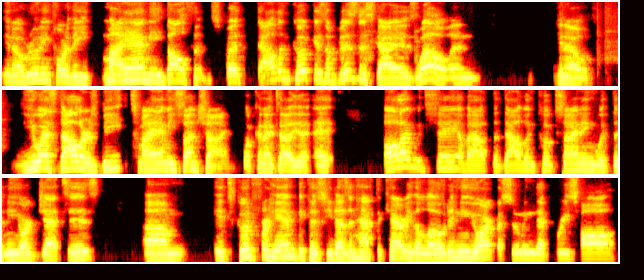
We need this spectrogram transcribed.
you know, rooting for the Miami Dolphins. But Dalvin Cook is a business guy as well, and you know, U.S. dollars beats Miami sunshine. What can I tell you? All I would say about the Dalvin Cook signing with the New York Jets is um, it's good for him because he doesn't have to carry the load in New York, assuming that Breece Hall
